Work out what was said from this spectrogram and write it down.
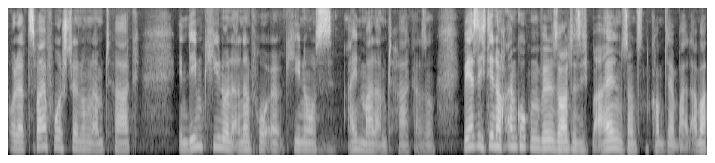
oder zwei Vorstellungen am Tag. In dem Kino, in anderen äh, Kinos einmal am Tag. Also wer sich den noch angucken will, sollte sich beeilen, ansonsten kommt der bald. Aber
